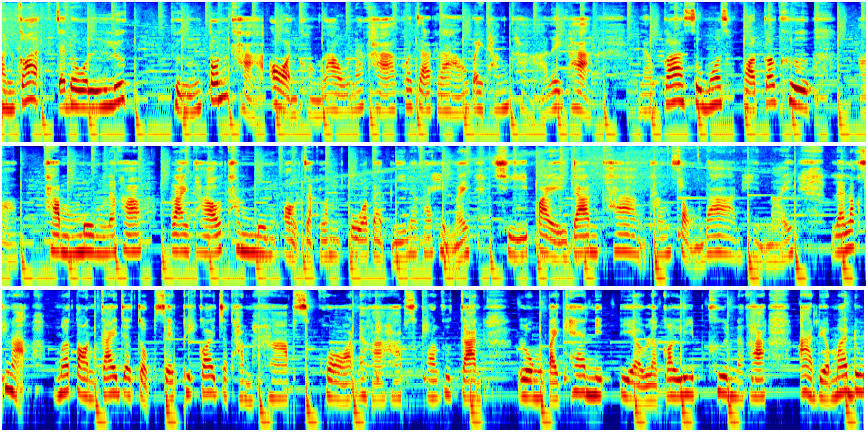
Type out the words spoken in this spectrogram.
มันก็จะโดนลึกถึงต้นขาอ่อนของเรานะคะ ก็จะร้าวไปทั้งขาเลยค่ะ แล้วก็ซูโม่สควอตก็คือ ทำมุมนะคะปลายเท้าทำมุมออกจากลำตัวแบบนี้นะคะ เห็นไหมชี้ไปด้านข้างทั้งสองด้านเห็นไหม และลักษณะเมื่อตอนใกล้จะจบเซตพี่ก้อยจะทำฮา f สควอตนะคะฮา f สควอตคือการลงไปแค่นิดเดียวแล้วก็รีบขึ้นนะคะอะเดี๋ยวมาดู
